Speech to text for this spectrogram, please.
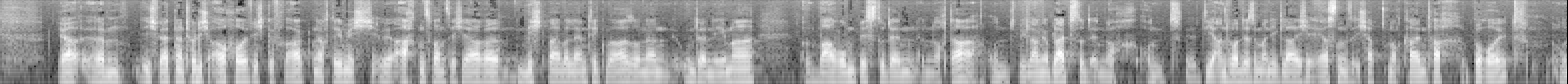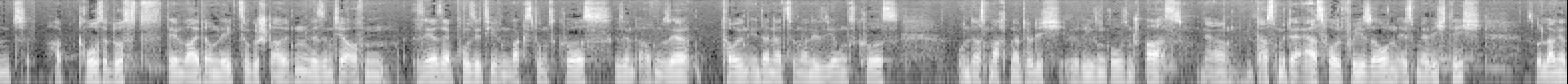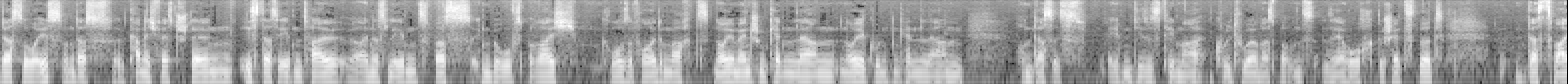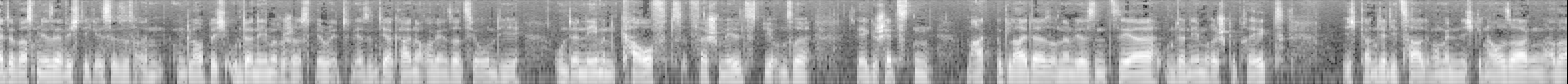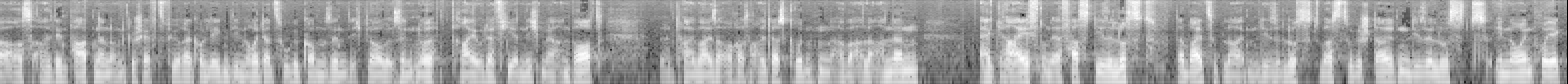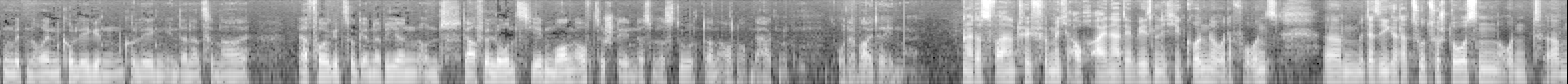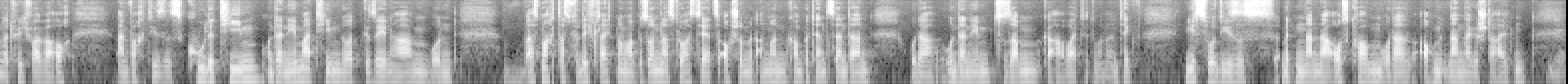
Ja, ähm, ich werde natürlich auch häufig gefragt, nachdem ich 28 äh, Jahre nicht bei Valentic war, sondern Unternehmer, warum bist du denn noch da und wie lange bleibst du denn noch? Und die Antwort ist immer die gleiche. Erstens, ich habe noch keinen Tag bereut und habe große Lust, den weiteren Weg zu gestalten. Wir sind ja auf einem sehr, sehr positiven Wachstumskurs. Wir sind auf einem sehr tollen Internationalisierungskurs. Und das macht natürlich riesengroßen Spaß. Ja, das mit der Asshole-Free Zone ist mir wichtig. Solange das so ist, und das kann ich feststellen, ist das eben Teil eines Lebens, was im Berufsbereich große Freude macht. Neue Menschen kennenlernen, neue Kunden kennenlernen. Und das ist eben dieses Thema Kultur, was bei uns sehr hoch geschätzt wird. Das Zweite, was mir sehr wichtig ist, ist ein unglaublich unternehmerischer Spirit. Wir sind ja keine Organisation, die Unternehmen kauft, verschmilzt, wie unsere sehr geschätzten Marktbegleiter, sondern wir sind sehr unternehmerisch geprägt. Ich kann dir die Zahl im Moment nicht genau sagen, aber aus all den Partnern und Geschäftsführerkollegen, die neu dazugekommen sind, ich glaube, es sind nur drei oder vier nicht mehr an Bord, äh, teilweise auch aus Altersgründen, aber alle anderen ergreift und erfasst diese Lust, dabei zu bleiben, diese Lust, was zu gestalten, diese Lust, in neuen Projekten mit neuen Kolleginnen und Kollegen international Erfolge zu generieren. Und dafür lohnt es, jeden Morgen aufzustehen. Das wirst du dann auch noch merken oder weiterhin merken. Ja, das war natürlich für mich auch einer der wesentlichen Gründe oder für uns, ähm, mit der Sieger dazuzustoßen. Und ähm, natürlich, weil wir auch einfach dieses coole Team, Unternehmerteam dort gesehen haben. Und was macht das für dich vielleicht nochmal besonders? Du hast ja jetzt auch schon mit anderen Kompetenzzentren oder Unternehmen zusammengearbeitet im Atlantik. Wie ist so dieses Miteinander auskommen oder auch miteinander gestalten? Ja.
